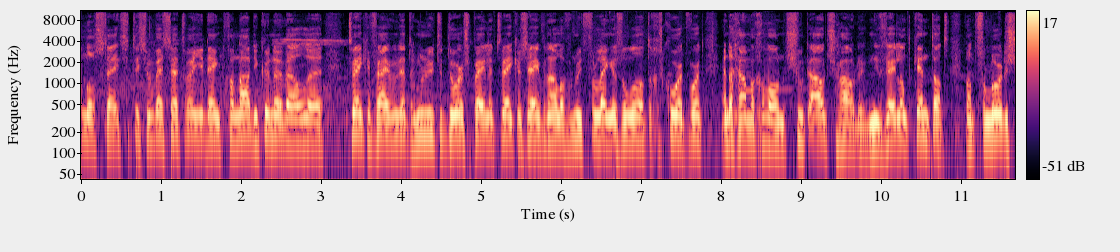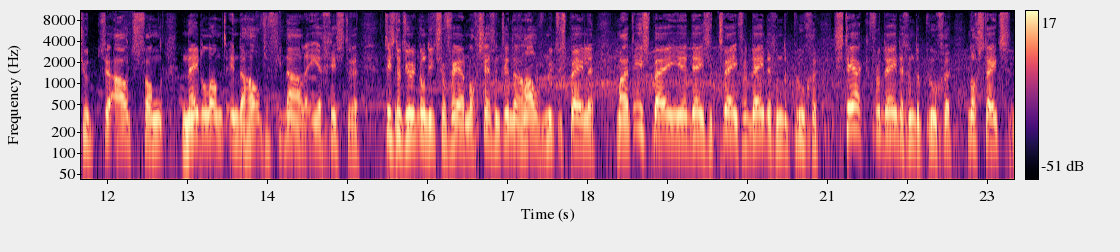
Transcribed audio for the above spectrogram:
nog steeds. Het is een wedstrijd waar je denkt van nou die kunnen wel uh, twee keer 35 minuten doorspelen. Twee keer 7,5 minuut verlengen zonder dat er gescoord wordt. En dan gaan we gewoon shoot-outs houden. Nieuw-Zeeland kent dat. Want verloor de shoot-outs van Nederland in de halve finale eergisteren. Het is natuurlijk nog niet zover. Nog 26,5 minuten spelen. Maar het is bij uh, deze twee verdedigende ploegen, sterk verdedigende ploegen, nog steeds 0-0.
